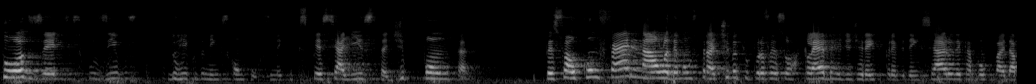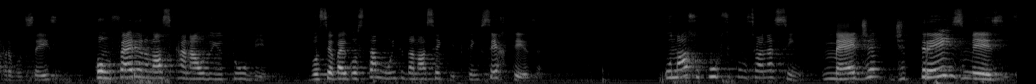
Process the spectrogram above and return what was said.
todos eles exclusivos do Rico Domingues Concurso, uma equipe especialista, de ponta. Pessoal, confere na aula demonstrativa que o professor Kleber de Direito Previdenciário daqui a pouco vai dar para vocês. Confere no nosso canal do YouTube. Você vai gostar muito da nossa equipe, tenho certeza. O nosso curso funciona assim: média de três meses.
